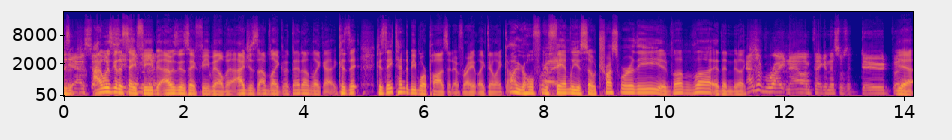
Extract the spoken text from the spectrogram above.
yeah, so I was gonna say some of the- female. I was gonna say female, but I just I'm like, but then I'm like, uh, because they because they tend to be more positive, right? Like they're like, oh, your whole your family is so trustworthy and blah blah blah, and then like, As of right now, I'm thinking this was a dude, but yeah,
